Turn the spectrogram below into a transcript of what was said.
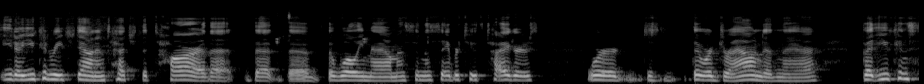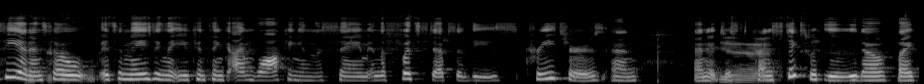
you know, you can reach down and touch the tar that that the the woolly mammoths and the saber-toothed tigers were just they were drowned in there, but you can see it, and mm-hmm. so it's amazing that you can think I'm walking in the same in the footsteps of these creatures, and and it just kind of sticks with you you know like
